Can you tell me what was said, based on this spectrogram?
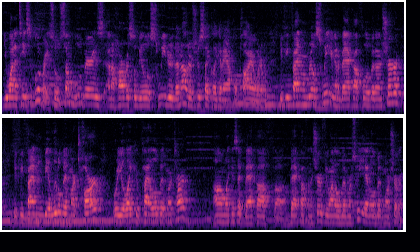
you want to taste the blueberries. So some blueberries on a harvest will be a little sweeter than others, just like like an apple pie or whatever. If you find them real sweet, you're going to back off a little bit on sugar. If you find them to be a little bit more tart, or you like your pie a little bit more tart, um, like I said, back off, uh, back off on the sugar. If you want a little bit more sweet, add a little bit more sugar.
